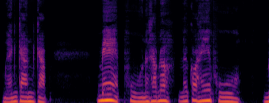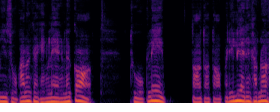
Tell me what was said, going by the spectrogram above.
เหมือนกันกับแม่ภูนะครับเนาะแล้วก็ให้ภูมีสุขภาพร่างกายแข็งแรง แล้วก็ถูกเลขต่อต่อต่อไปเรื่อยๆนะครับเนาะ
